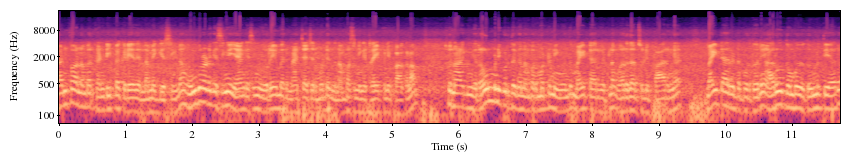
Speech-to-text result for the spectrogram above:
கன்ஃபார்ம் நம்பர் கண்டிப்பாக கிடையாது எல்லாமே கெஸிங் தான். உங்களோட கெஸிங்கும் என் கெஸிங் ஒரே மாதிரி மேட்ச் ஆச்சு மட்டும் இந்த நம்பர்ஸ் நீங்கள் ட்ரை பண்ணி பார்க்கலாம். ஸோ நாளைக்கு நீங்கள் ரவுண்ட் பண்ணி கொடுத்துருக்க நம்பர் மட்டும் நீங்கள் வந்து மை டார்கெட்டில் வருதான்னு சொல்லி பாருங்கள் மை டார்கெட்டை பொறுத்தவரையும் அறுபத்தொம்பது தொண்ணூற்றி ஆறு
